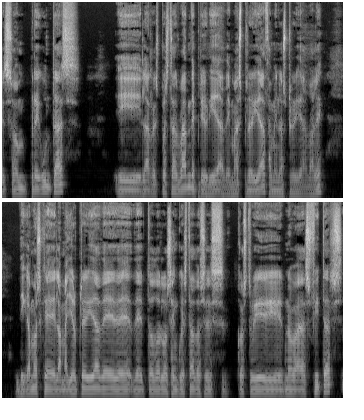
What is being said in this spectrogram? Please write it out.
eh, son preguntas y las respuestas van de prioridad, de más prioridad a menos prioridad, ¿vale? Digamos que la mayor prioridad de, de- de todos los encuestados es construir nuevas features,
